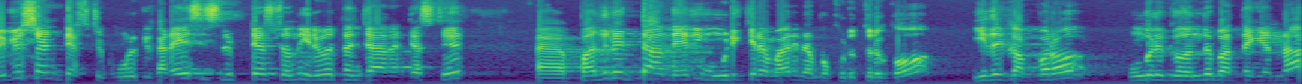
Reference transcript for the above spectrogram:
ரிவிஷன் டெஸ்ட் உங்களுக்கு கடைசி ஸ்லிப் டெஸ்ட் வந்து இருபத்தஞ்சாவது டெஸ்ட் பதினெட்டாம் தேதி முடிக்கிற மாதிரி நம்ம கொடுத்துருக்கோம். இதுக்கப்புறம் உங்களுக்கு வந்து பார்த்தீங்கன்னா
